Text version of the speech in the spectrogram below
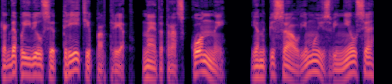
Когда появился третий портрет, на этот раз конный, я написал ему, извинился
